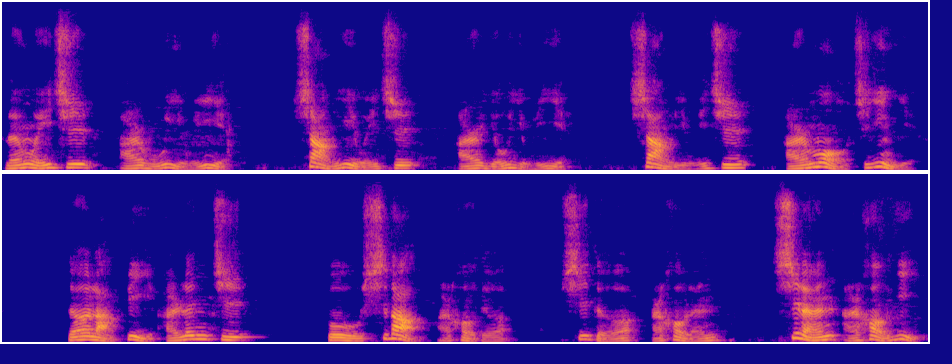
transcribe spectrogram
人为之而无以为也，上义为之而有以为也，上礼为之而莫之应也。则攘臂而扔之，故失道而后德，失德而后仁。失仁而后义，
